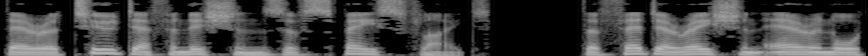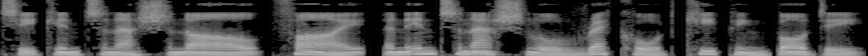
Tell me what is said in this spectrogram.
There are two definitions of spaceflight. The Fédération Aéronautique Internationale an international record-keeping body,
